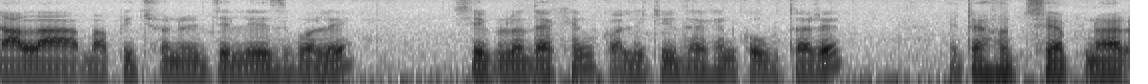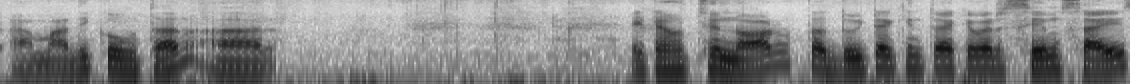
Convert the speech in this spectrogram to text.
ডালা বা পিছনের যে লেজ বলে, সেগুলো দেখেন কোয়ালিটি দেখেন কবুতরের। এটা হচ্ছে আপনার মাদি কবুতর আর এটা হচ্ছে নর, তা দুইটা কিন্তু একেবারে সেম সাইজ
